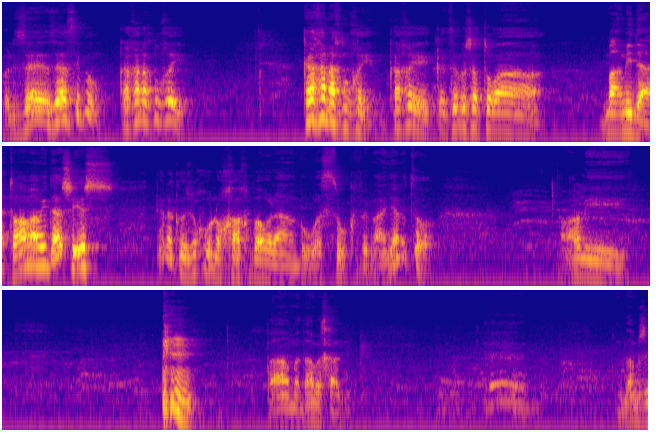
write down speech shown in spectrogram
אבל זה, זה הסיפור, ככה אנחנו חיים. ככה אנחנו חיים, ככה, זה מה שהתורה מעמידה. התורה מעמידה שיש, כן, הקדוש ברוך הוא נוכח בעולם, והוא עסוק ומעניין אותו. אמר לי פעם אדם אחד, אדם ש...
